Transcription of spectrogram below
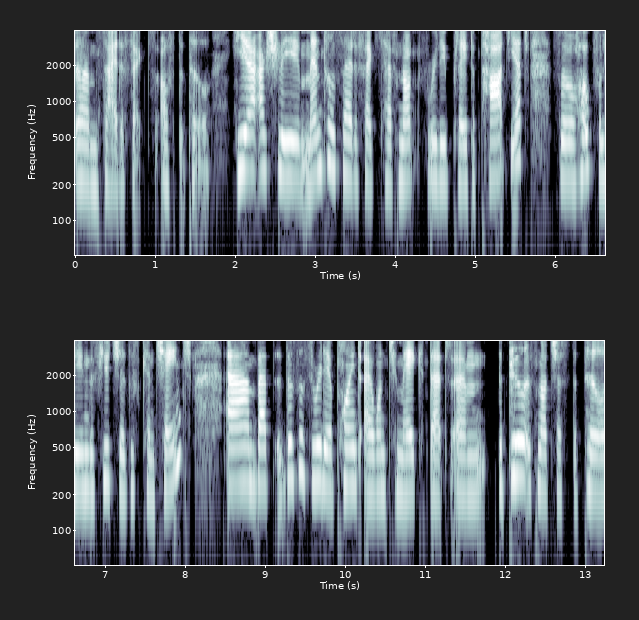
um, side effects of the pill. Here, actually, mental side effects have not really played a part yet. So, hopefully, in the future, this can change. Um, but this is really a point I want to make that um, the pill is not just the pill,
